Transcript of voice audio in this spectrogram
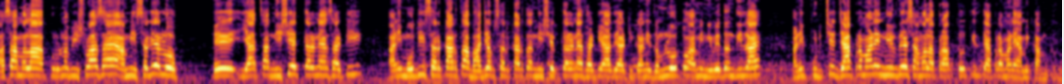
असा मला पूर्ण विश्वास आहे. आम्ही सगळे लोक हे याचा निषेध करण्यासाठी आणि मोदी सरकारचा भाजप सरकारचा निषेध करण्यासाठी आज या ठिकाणी जमलो होतो. आम्ही निवेदन दिलं आहे आणि पुढचे ज्याप्रमाणे निर्देश आम्हाला प्राप्त होतील त्याप्रमाणे आम्ही काम करू.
